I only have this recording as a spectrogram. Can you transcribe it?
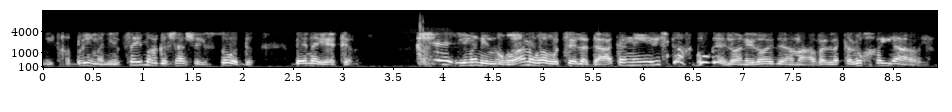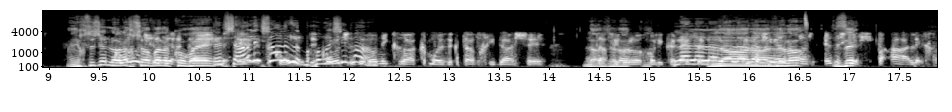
מתחברים. אני יוצא עם הרגשה של סוד, בין היתר. שאם אני נורא נורא רוצה לדעת, אני אפתח גוגל או אני לא יודע מה, אבל אתה לא חייב. אני חושב שלא לחשוב על הקורא... אפשר לשאול איזה בחור ישיבה. זה לא נקרא כמו איזה כתב חידה שאתה לא, אפילו לא יכול לא, להיכנס. לא, לא, לא, לא, לא. איזושהי השפעה עליך.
